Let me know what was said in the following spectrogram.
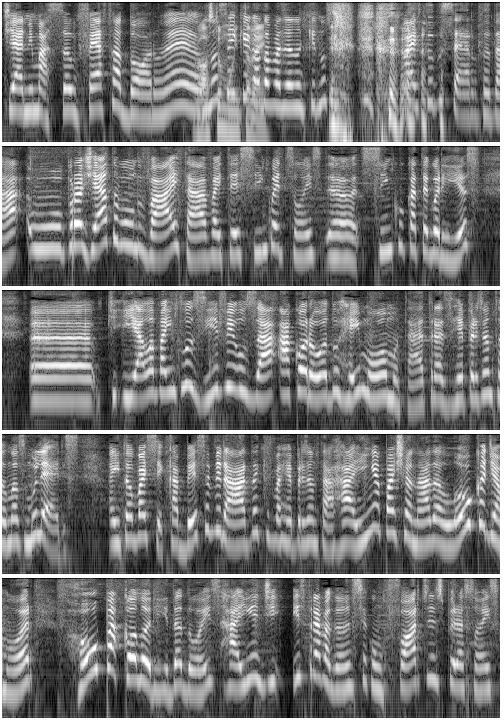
De animação, festa, adoro, né? Eu Gosto não sei o que eu tô também. fazendo aqui no sul, mas tudo certo, tá? O projeto Mundo Vai, tá? Vai ter cinco edições, ah, cinco categorias. ah, que- e ela vai, inclusive, usar a coroa do Rei Momo, tá? Traz, representando as mulheres. Então vai ser Cabeça Virada, que vai representar Rainha Apaixonada Louca de Amor. Roupa Colorida 2, Rainha de Extravagância com fortes inspirações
